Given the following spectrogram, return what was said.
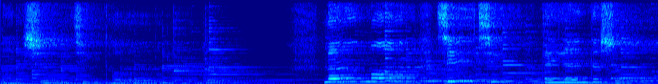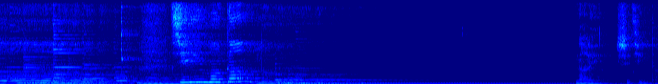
哪里是尽头？冷。寂寞高楼。哪里是尽头？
